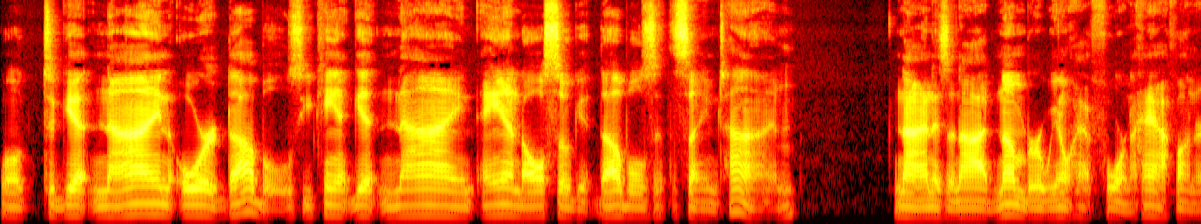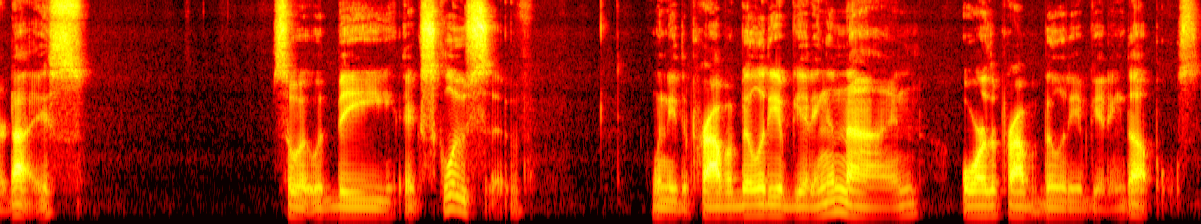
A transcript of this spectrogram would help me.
Well, to get 9 or doubles, you can't get 9 and also get doubles at the same time. 9 is an odd number. We don't have 4.5 on our dice. So it would be exclusive. We need the probability of getting a 9 or the probability of getting doubles.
